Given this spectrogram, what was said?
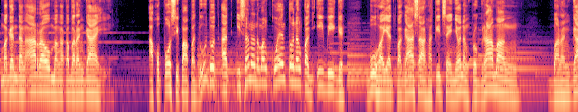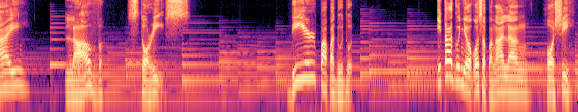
Magandang araw mga kabarangay. Ako po si Papa Dudut at isa na namang kwento ng pag-ibig, buhay at pag-asa ang hatid sa inyo ng programang Barangay Love Stories. Dear Papa Dudut, Itago niyo ako sa pangalang Hoshi.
